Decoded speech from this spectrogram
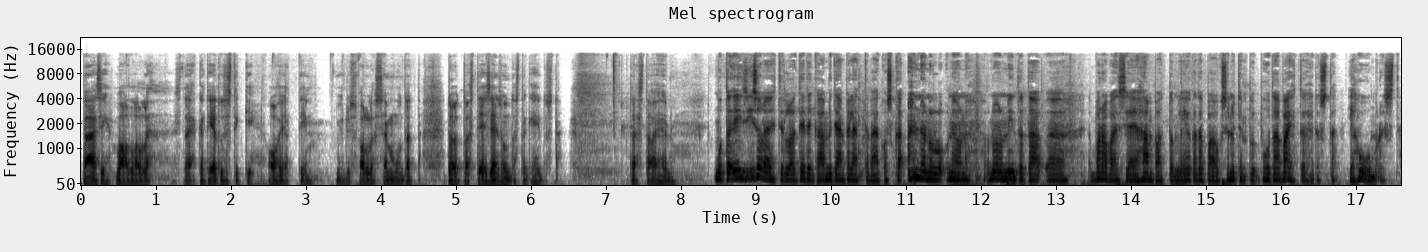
pääsi vallalle sitä ehkä tietoisestikin ohjattiin Yhdysvalloissa ja muuta, että toivottavasti ei sen suuntaista kehitystä tästä aiheudu. Mutta ei isolla lehdillä ole tietenkään mitään pelättävää, koska ne on, ollut, ne on, ne on niin tota, varovaisia ja hampaattomia joka tapauksessa. Nyt puhutaan vaihtoehdosta ja huumorista.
